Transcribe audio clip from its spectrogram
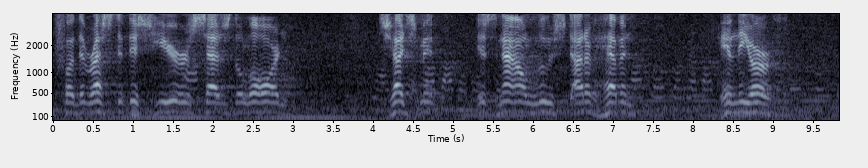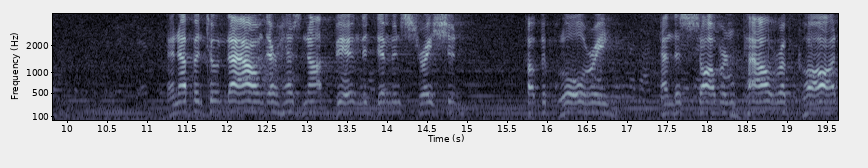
For the rest of this year, says the Lord, judgment is now loosed out of heaven in the earth. And up until now, there has not been the demonstration of the glory and the sovereign power of God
